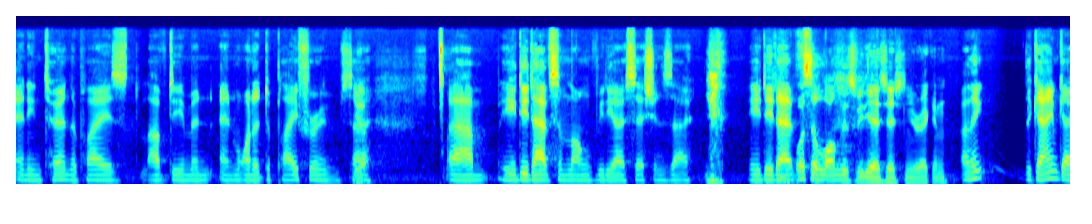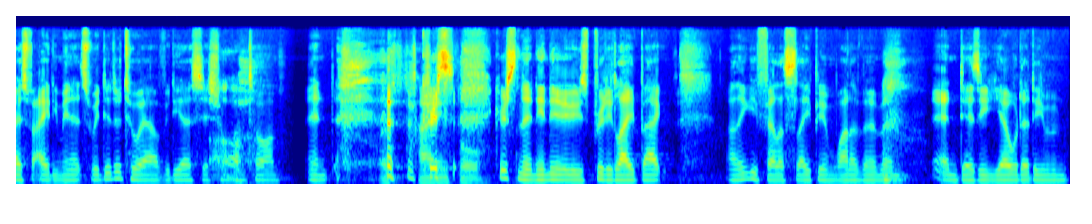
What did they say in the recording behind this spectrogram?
and in turn the players loved him and, and wanted to play for him. So um, he did have some long video sessions though. he did have. What's the longest video session you reckon? I think the game goes for eighty minutes. We did a two-hour video session one Oh. time, and Chris- and Inu, who's pretty laid back, I think he fell asleep in one of them, and and Desi yelled at him.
